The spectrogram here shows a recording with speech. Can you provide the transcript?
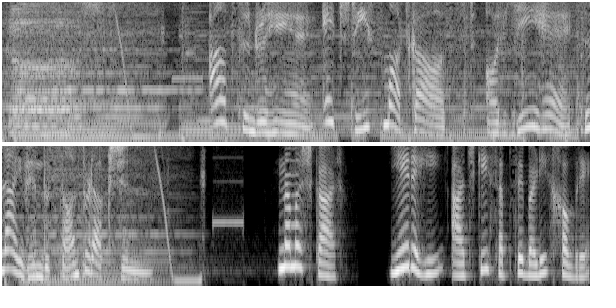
कास्ट आप सुन रहे हैं एच डी स्मार्ट कास्ट और ये है लाइव हिंदुस्तान प्रोडक्शन नमस्कार ये रही आज की सबसे बड़ी खबरें।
